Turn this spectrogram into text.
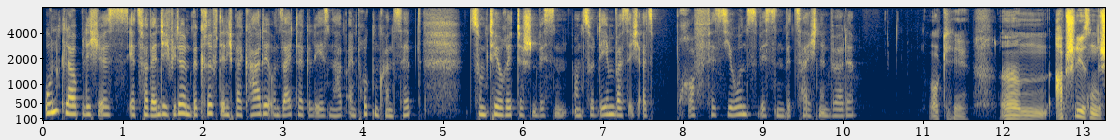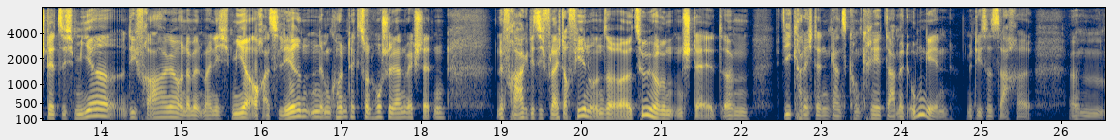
unglaubliches, jetzt verwende ich wieder einen Begriff, den ich bei Kade und Seiter gelesen habe, ein Brückenkonzept zum theoretischen Wissen und zu dem, was ich als Professionswissen bezeichnen würde. Okay. Ähm, abschließend stellt sich mir die Frage, und damit meine ich mir auch als Lehrenden im Kontext von Hochschullernwerkstätten, eine Frage, die sich vielleicht auch vielen unserer Zuhörenden stellt. Ähm, wie kann ich denn ganz konkret damit umgehen, mit dieser Sache? Ähm,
